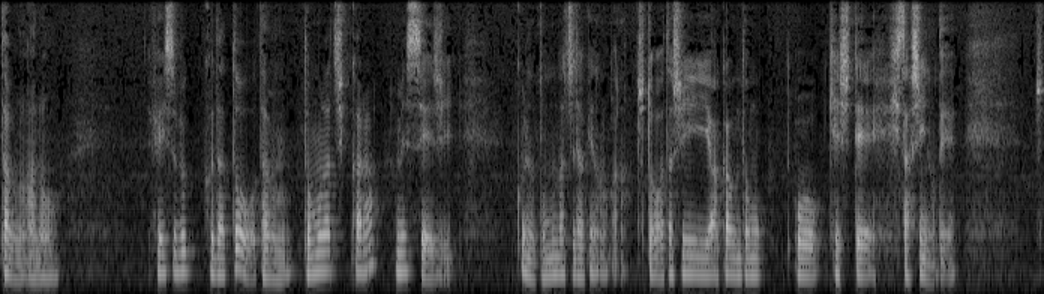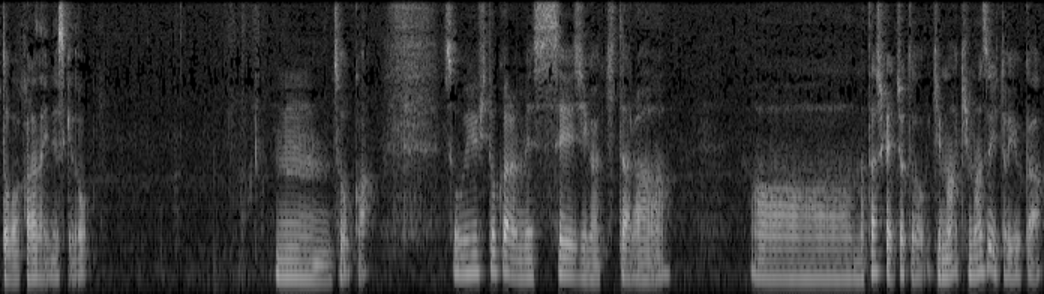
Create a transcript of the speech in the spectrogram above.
多分あの Facebook だと多分友達からメッセージ来るの友達だけなのかな？ちょっと私アカウントもを消して久しいのでちょっとわからないんですけど。うーんそうか。そういう人からメッセージが来たらあまあ確かにちょっと気ま気まずいというか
